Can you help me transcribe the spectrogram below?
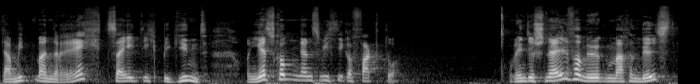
Damit man rechtzeitig beginnt. Und jetzt kommt ein ganz wichtiger Faktor. Wenn du Schnellvermögen machen willst,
